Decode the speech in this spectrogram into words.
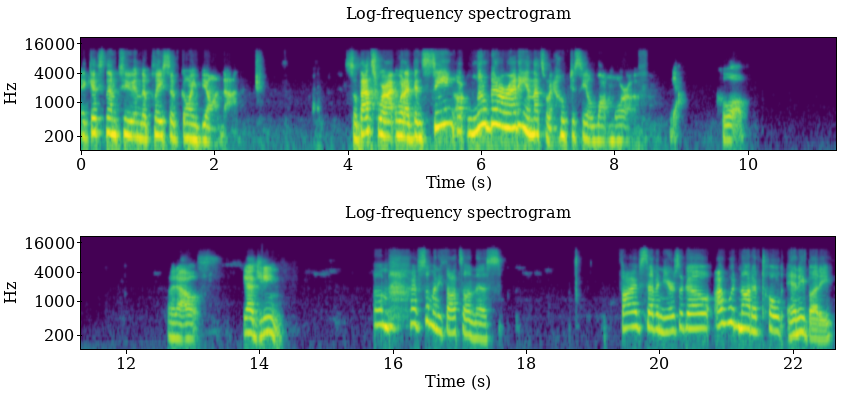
It gets them to in the place of going beyond that. So that's where I, what I've been seeing a little bit already, and that's what I hope to see a lot more of. Yeah, cool. What else? Yeah, Jean. Um, I have so many thoughts on this. Five, seven years ago, I would not have told anybody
